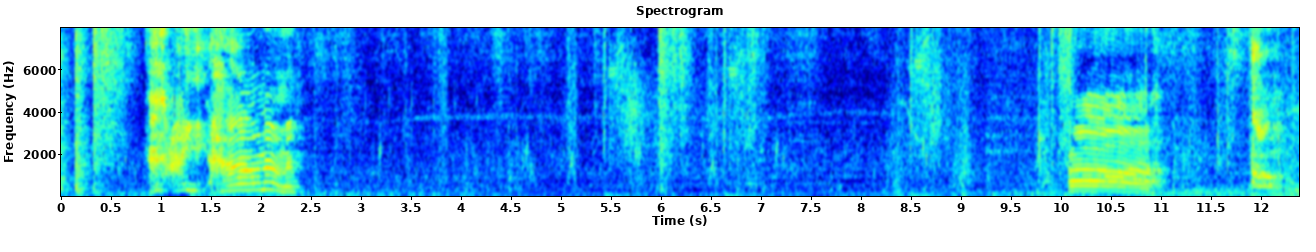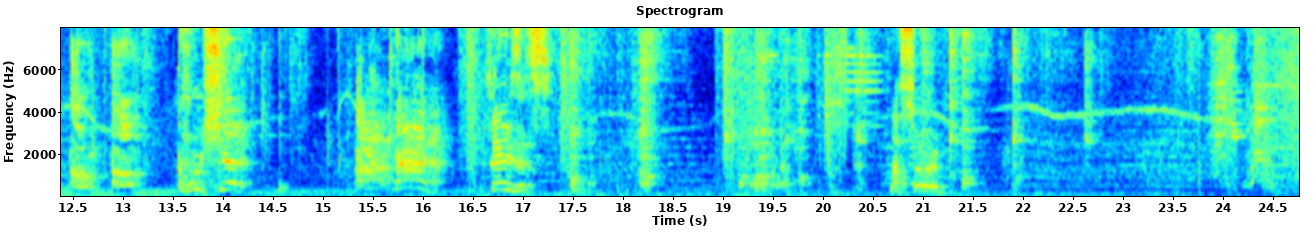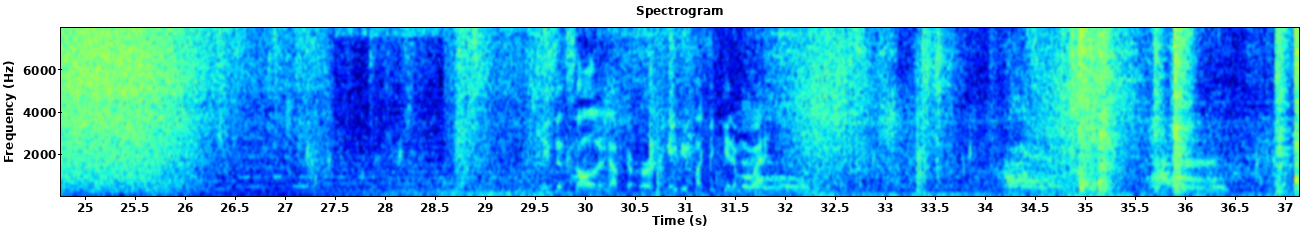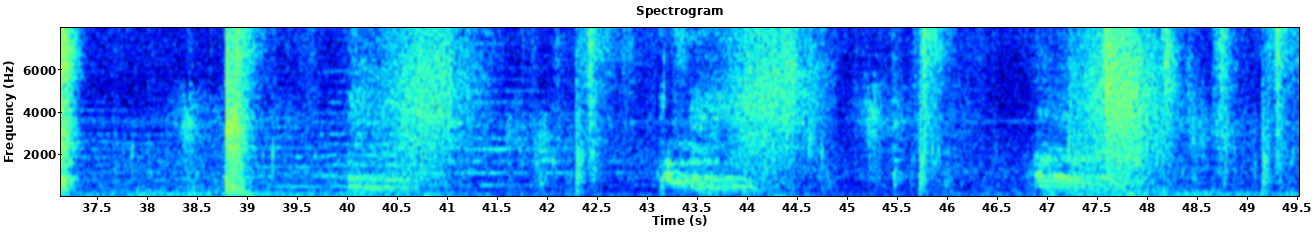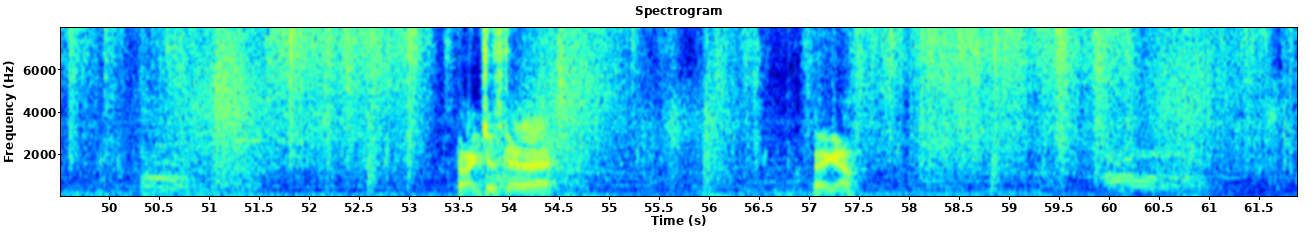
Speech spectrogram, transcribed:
I I don't know, man. Oh. Oh, oh, oh, oh shit. Ah, ah, Jesus. My sword. I just gotta. There you go.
